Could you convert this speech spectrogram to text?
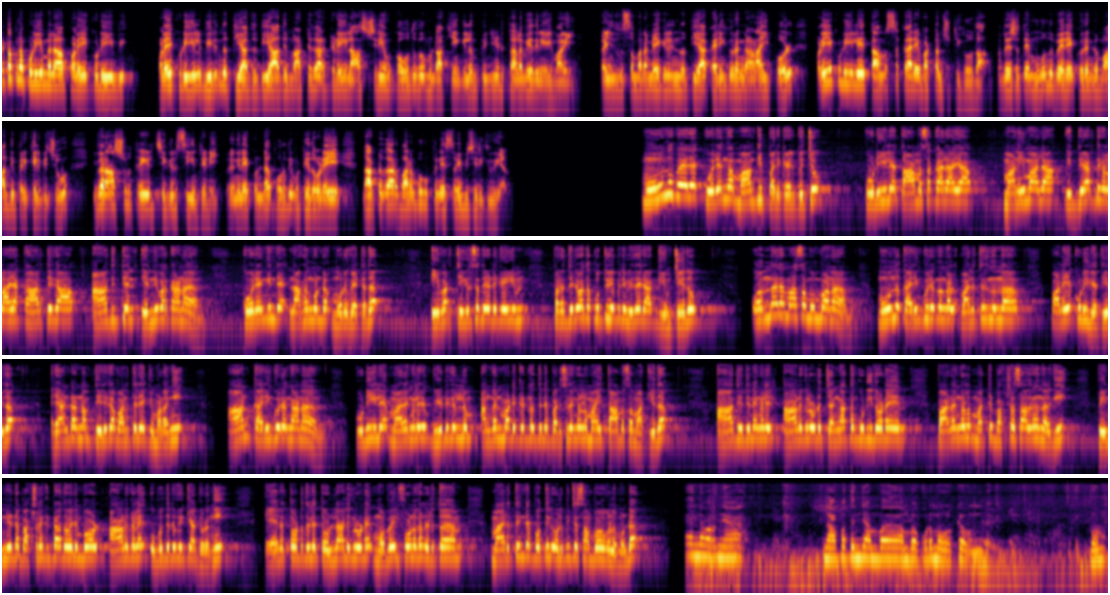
കട്ടപ്പന പുളിയമല പളയക്കുടി പളയക്കുടിയിൽ വിരുന്നെത്തിയ അതിഥി ആദ്യം നാട്ടുകാർക്കിടയിൽ ആശ്ചര്യവും കൗതുകവും ഉണ്ടാക്കിയെങ്കിലും പിന്നീട് തലവേദനയായി മാറി. കഴിഞ്ഞ ദിവസം വനമേഖലയിൽ നിന്നെത്തിയ കരിങ്കുരങ്ങാണ് ഇപ്പോൾ പളയക്കുടിയിലെ താമസക്കാരെ വട്ടം ചുറ്റിക്കുന്നത് പ്രദേശത്തെ മൂന്ന് പേരെ കുരങ്ങ് മാന്തി പരിക്കേൽപ്പിച്ചു. ഇവർ ആശുപത്രിയിൽ ചികിത്സയും തേടി. കുരങ്ങിനെ കൊണ്ട് പൊറുതിമുട്ടിയതോടെ നാട്ടുകാർ വനംവകുപ്പിനെ സമീപിച്ചിരിക്കുകയാണ്. മൂന്ന് പേരെ കുരങ്ങ് മാന്തി പരിക്കേൽപ്പിച്ചു. കുടിയിലെ താമസക്കാരായ മണിമാല വിദ്യാർത്ഥികളായ കാർത്തിക ആദിത്യൻ എന്നിവർക്കാണ് കുരങ്ങിന്റെ നഖം കൊണ്ട് മുറിവേറ്റത്. ഇവർ ചികിത്സ തേടുകയും പ്രതിരോധ കുത്തിവയ്പ്പിന് വിധേയരാക്കുകയും ചെയ്തു. ഒന്നര മാസം മുമ്പാണ് മൂന്ന് കരിങ്കുരങ്ങുകൾ വനത്തിൽ നിന്ന് പളയക്കുടിയിലെത്തിയത് രണ്ടെണ്ണം തിരികെ വനത്തിലേക്ക് മടങ്ങി. ആൺ കരിങ്കുരങ്ങാണ് കുടിയിലെ മരങ്ങളിലും വീടുകളിലും അംഗൻവാടി കെട്ടിടത്തിന്റെ പരിസരങ്ങളിലുമായി താമസമാക്കിയത്. ആദ്യ ദിനങ്ങളിൽ ആളുകളോട് ചങ്ങാത്തം കൂടിയതോടെ പഴങ്ങളും മറ്റ് ഭക്ഷണ സാധനങ്ങളും നൽകി. പിന്നീട് ഭക്ഷണം കിട്ടാതെ വരുമ്പോൾ ആളുകളെ ഉപദ്രവിക്കാൻ തുടങ്ങി. ഏലത്തോട്ടത്തിലെ തൊഴിലാളികളുടെ മൊബൈൽ ഫോണുകൾ എടുത്ത് മരത്തിന്റെ പൊത്തിൽ ഒളിപ്പിച്ച സംഭവങ്ങളുമുണ്ട്. എന്ന് പറഞ്ഞാൽ നാൽപ്പത്തഞ്ച് അമ്പത് അമ്പത് കുടുംബമൊക്കെ ഉണ്ട്. ഇപ്പം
